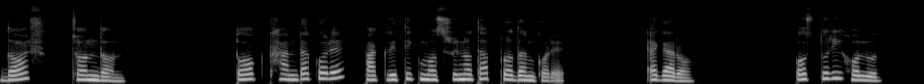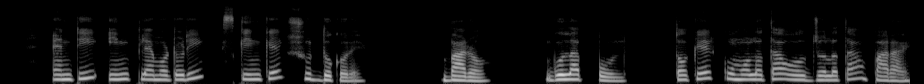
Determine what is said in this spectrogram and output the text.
দশ, চন্দন। ত্বক ঠান্ডা করে প্রাকৃতিক মসৃণতা প্রদান করে। এগারো, কস্তুরি হলুদ অ্যান্টি ইনফ্ল্যামেটরি স্কিনকে শুদ্ধ করে। বারো, গোলাপ ফুল। ত্বকের কোমলতা ও উজ্জ্বলতা বাড়ায়।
